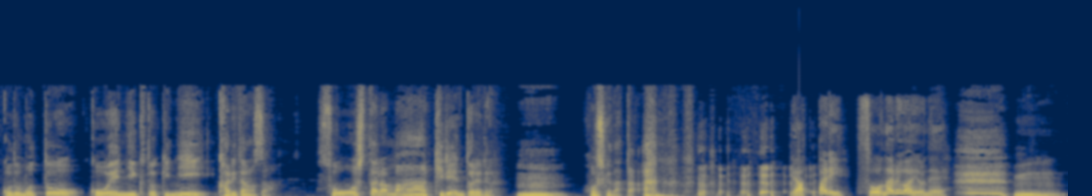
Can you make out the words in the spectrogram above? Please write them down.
子供と公園に行くときに借りたのさ。そうしたらまあ、綺麗に撮れる。うん。欲しくなった。う。やっぱり、そうなるわよね。うん。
